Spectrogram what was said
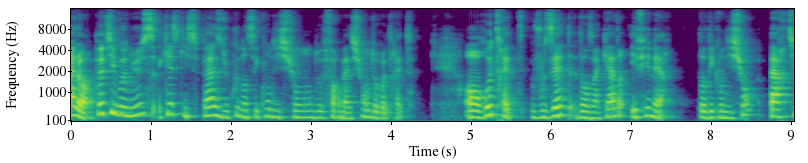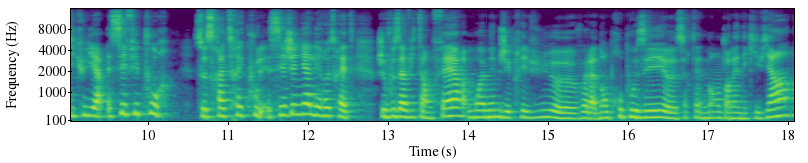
Alors, petit bonus, qu'est-ce qui se passe du coup dans ces conditions de formation de retraite? En retraite, vous êtes dans un cadre éphémère, dans des conditions particulières. C'est fait pour. Ce sera très cool. C'est génial les retraites. Je vous invite à en faire. Moi-même, j'ai prévu euh, voilà, d'en proposer euh, certainement dans l'année qui vient,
